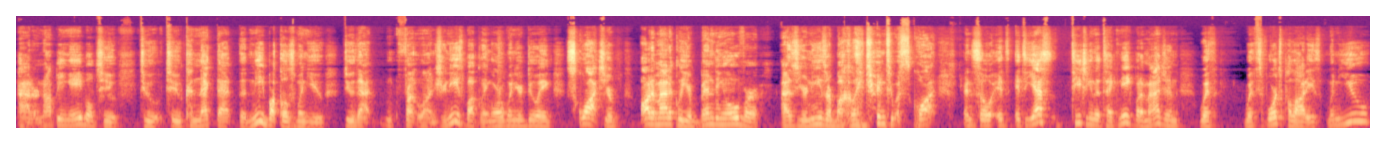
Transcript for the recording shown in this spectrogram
pattern, not being able to to to connect that the knee buckles when you do that front lunge, your knees buckling, or when you're doing squats, you're automatically you're bending over as your knees are buckling into a squat. And so it's it's yes teaching the technique, but imagine with with sports Pilates when you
